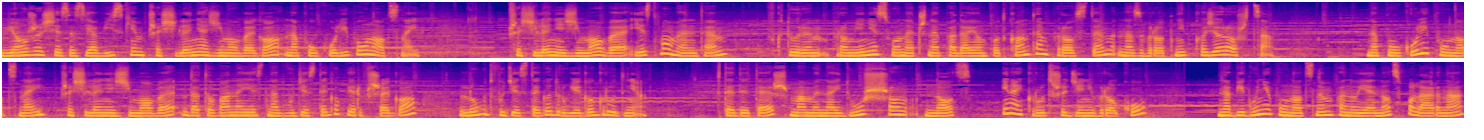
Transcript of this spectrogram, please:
wiąże się ze zjawiskiem przesilenia zimowego na półkuli północnej. Przesilenie zimowe jest momentem, w którym promienie słoneczne padają pod kątem prostym na zwrotnik koziorożca. Na półkuli północnej przesilenie zimowe datowane jest na 21 lub 22 grudnia. Wtedy też mamy najdłuższą noc i najkrótszy dzień w roku. Na biegunie północnym panuje noc polarna,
